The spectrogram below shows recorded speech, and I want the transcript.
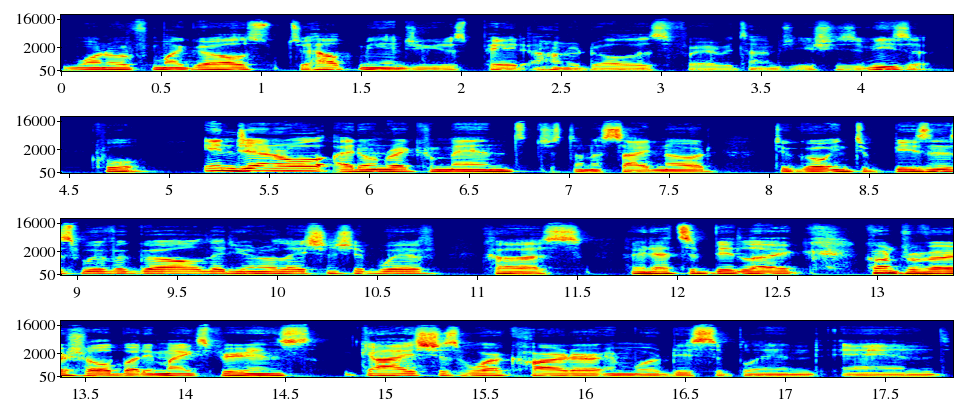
one of my girls to help me, and she just paid $100 for every time she issues a visa. Cool. In general, I don't recommend, just on a side note, to go into business with a girl that you're in a relationship with, because I mean, that's a bit like controversial, but in my experience, guys just work harder and more disciplined, and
